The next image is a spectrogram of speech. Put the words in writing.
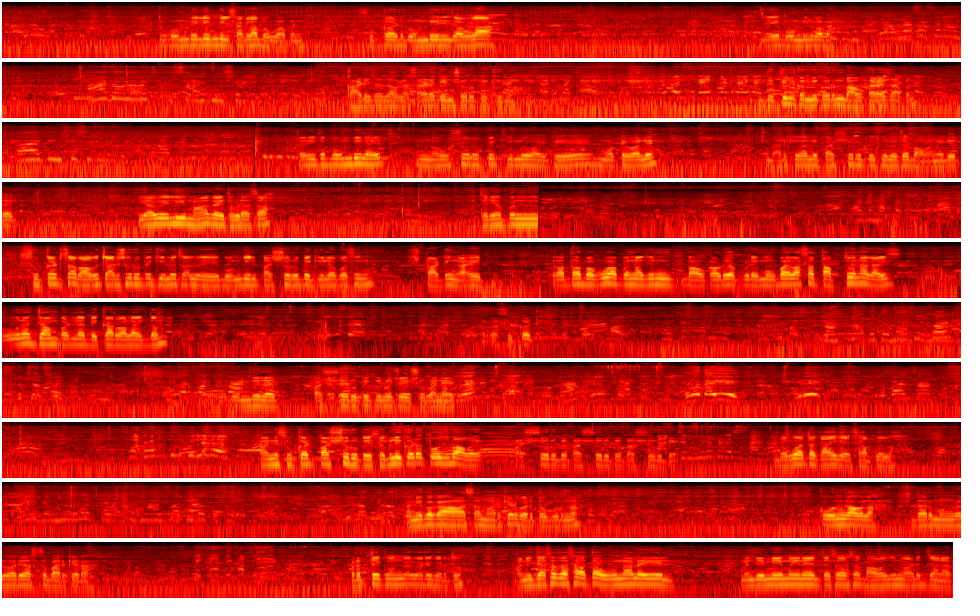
बोंबील लिंबील सगळा बघू आपण. सुकट बोंबील जवला हे बोंबील बघा. काडीचा जवला साडेतीनशे रुपये किलो. देतील कमी करून भाव करायचा आपण. तर इथं बोंबील आहेत. नऊशे रुपये किलो आहेत हे मोठेवाले. बारकेवाले पाचशे रुपये किलोच्या भावाने देत आहेत. यावेळी महाग आहे थोडासा. तरी आपण सुकटचा भाव चारशे रुपये किलो चालू आहे. बोंबील पाचशे रुपये किलोपासून स्टार्टिंग आहेत. तर आता बघू आपण अजून भाव काढूया पुढे. मोबाईल असा तापतोय ना गाईज ऊनच जाम पडला बेकारवाला एकदम. सुकट. बोंबील आहेत. पाचशे रुपये किलोच्या हिशोबाने आहेत. आणि सुकट पाचशे रुपये. सगळीकडे तोच भाव आहे. पाचशे रुपये पाचशे रुपये पाचशे रुपये. बघू आता काय घ्यायचं आपल्याला. आणि बघा हा असा मार्केट भरतो पूर्ण. कोणगावला दर मंगळवारी असतो मार्केट हा प्रत्येक मंगळवारी भरतो. आणि जसा जसा आता उन्हाला येईल म्हणजे मे महिना येईल तसा तसा भाव अजून वाढत जाणार.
